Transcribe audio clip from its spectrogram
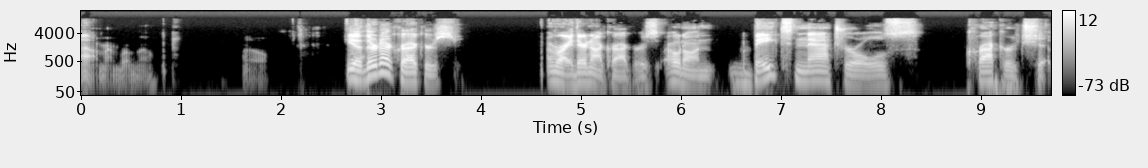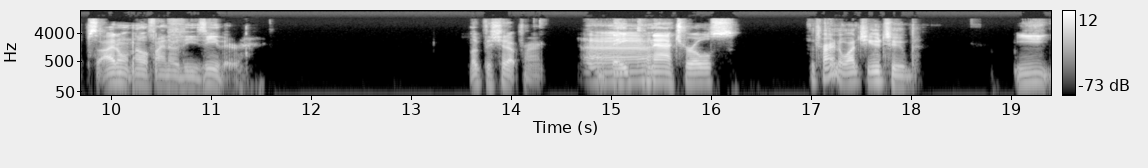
I don't remember them though. Oh. Yeah, they're not crackers. Right, they're not crackers. Hold on. Baked Naturals cracker chips. I don't know if I know these either. Look this shit up, Frank. Baked Uh, Naturals. I'm trying to watch YouTube. You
